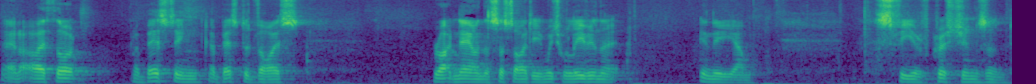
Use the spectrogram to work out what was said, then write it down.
and I thought the best thing, the best advice right now in the society in which we live in the in the um, sphere of Christians and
